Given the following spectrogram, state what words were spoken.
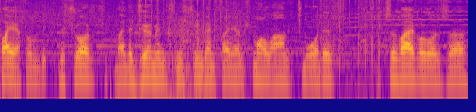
fire from the, the shore by the Germans, machine gun fire, small arms, mortars. Survival was uh,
